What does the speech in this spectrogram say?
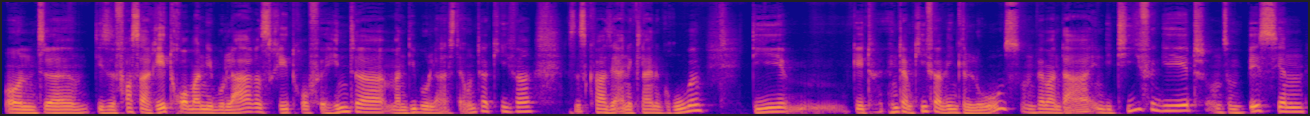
Und äh, diese Fossa retromandibularis, retro für hinter, mandibula ist der Unterkiefer. Das ist quasi eine kleine Grube, die geht hinterm Kieferwinkel los. Und wenn man da in die Tiefe geht und so ein bisschen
